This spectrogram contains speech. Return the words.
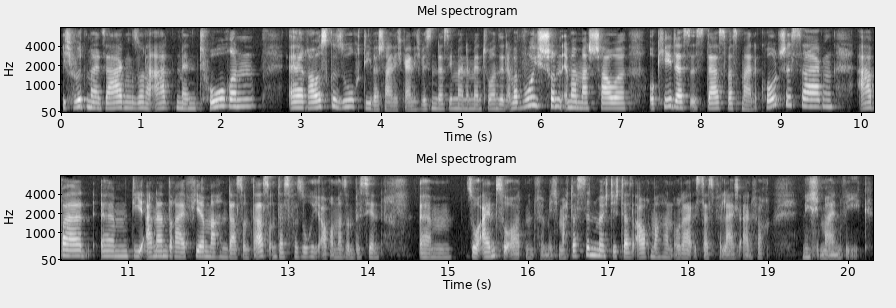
ich würde mal sagen, so eine Art Mentoren äh, rausgesucht, die wahrscheinlich gar nicht wissen, dass sie meine Mentoren sind, aber wo ich schon immer mal schaue, okay, das ist das, was meine Coaches sagen, aber ähm, die anderen drei, vier machen das und das und das versuche ich auch immer so ein bisschen ähm, so einzuordnen für mich. Macht das Sinn? Möchte ich das auch machen oder ist das vielleicht einfach nicht mein Weg?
